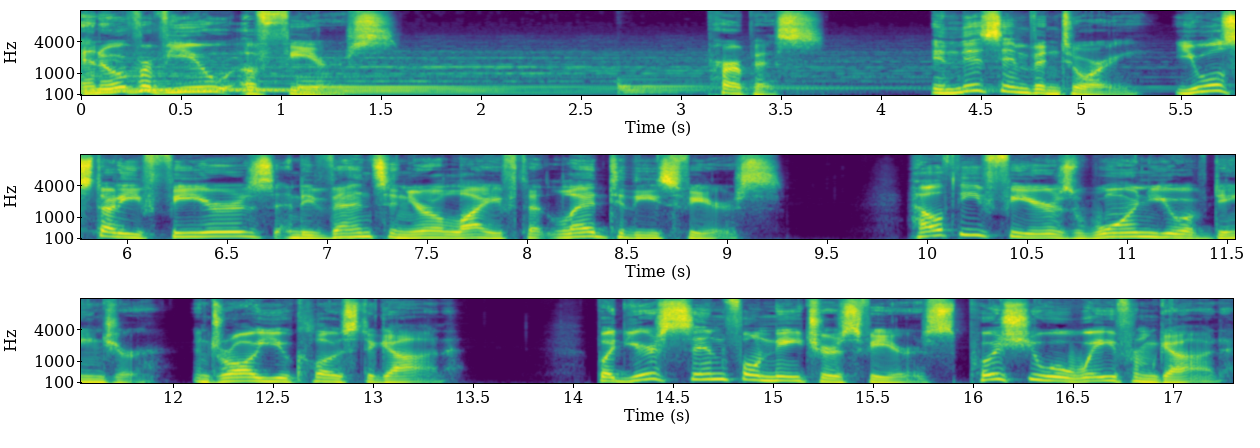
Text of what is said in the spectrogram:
An overview of fears. Purpose. In this inventory, you will study fears and events in your life that led to these fears. Healthy fears warn you of danger and draw you close to God. But your sinful nature's fears push you away from God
